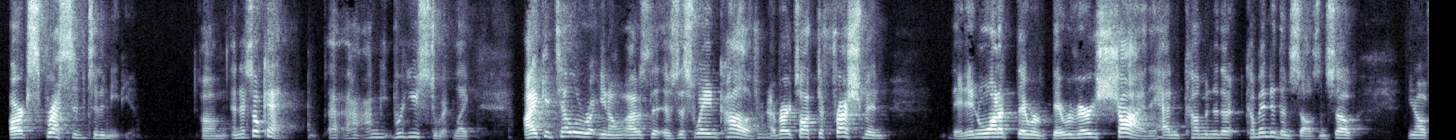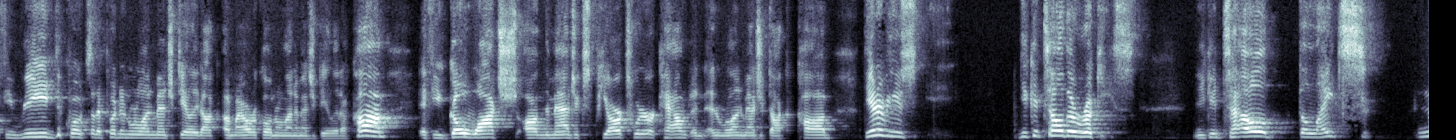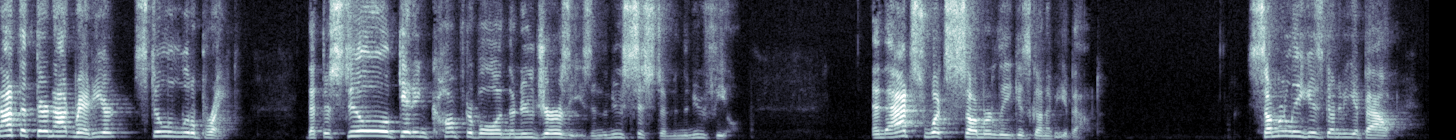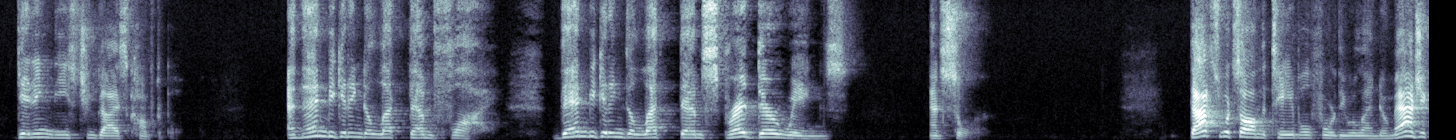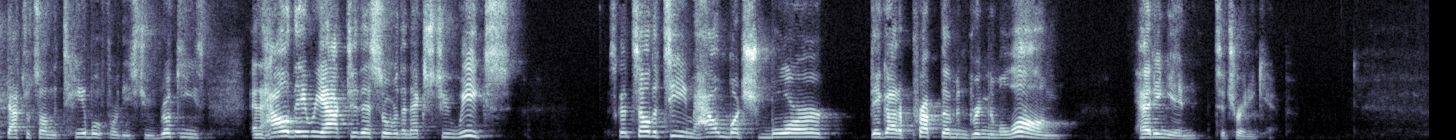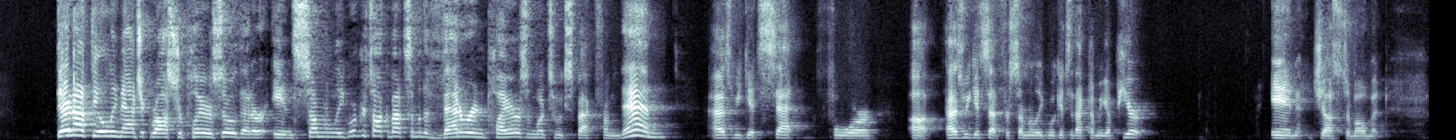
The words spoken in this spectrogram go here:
are expressive to the media, um, and it's okay. I, we're used to it. Like I could tell, you know, I was it was this way in college. Whenever I talked to freshmen, they didn't want to. They were they were very shy. They hadn't come into the come into themselves, and so. You know, if you read the quotes that I put in Orlando Magic Daily on my article on OrlandoMagicDaily.com, if you go watch on the Magic's PR Twitter account and, and OrlandoMagic.com, the interviews, you could tell they're rookies. You can tell the lights, not that they're not ready, are still a little bright, that they're still getting comfortable in the new jerseys, in the new system, in the new feel. And that's what Summer League is going to be about. Summer League is going to be about getting these two guys comfortable and then beginning to let them fly, then beginning to let them spread their wings and soar That's what's on the table for the Orlando Magic. That's what's on the table for these two rookies. And how they react to this over the next two weeks it's going to tell the team how much more they got to prep them and bring them along heading into training camp. They're not the only Magic roster players, though, that are in Summer League. We're going to talk about some of the veteran players and what to expect from them as we get set for uh, as we get set for Summer League. We'll get to that coming up here in just a moment.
